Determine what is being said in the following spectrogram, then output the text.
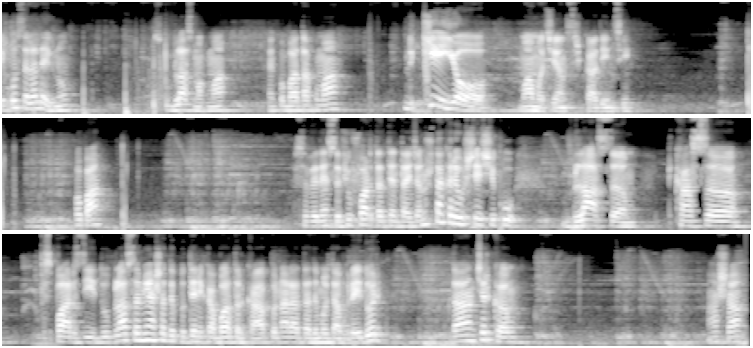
Eu pot să le aleg, nu? Cu blasm acum. Hai că o bat acum. KO! Mamă ce am stricat dinții. Opa! Să vedem, să fiu foarte atent aici. Nu știu dacă reușesc și cu Blossom ca să spar zidul. Blossom nu e așa de puternic ca Buttercup, nu are atât de multe upgrade-uri. Dar încercăm. Așa.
